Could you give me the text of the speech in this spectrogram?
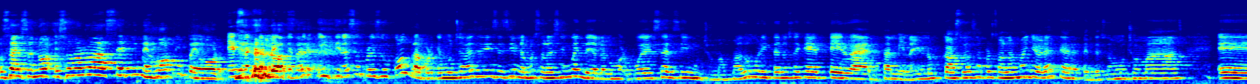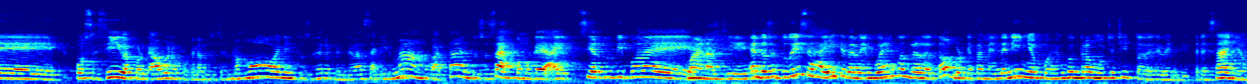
O sea, eso no, eso no lo hace ni mejor ni peor. Exactamente, pero- y tiene sus pros y sus contras, porque muchas veces dice, sí, una persona de 50 y a lo mejor puede ser, sí, mucho más madurita, no sé qué, pero eh, también hay unos casos de esas personas mayores que de repente son mucho más eh, posesivas, porque, ah, bueno, porque la muchacha es más joven, entonces de repente va a salir más o va a tal, entonces, ¿sabes? Como que hay cierto tipo de... Bueno, aquí... Entonces tú dices ahí que también puedes encontrar de todo, porque también de niño puedes encontrar un muchachito de 23 años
